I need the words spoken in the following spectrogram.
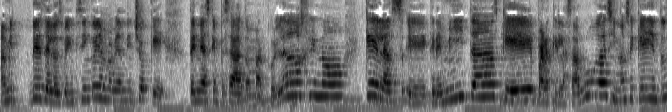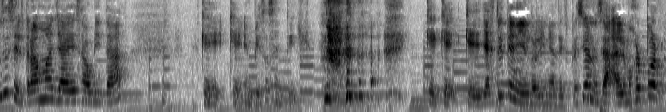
a mí desde los 25 ya me habían dicho que tenías que empezar a tomar colágeno, que las eh, cremitas, que para que las arrugas y no sé qué. Y entonces el trauma ya es ahorita que, que empiezo a sentir. que, que, que ya estoy teniendo líneas de expresión. O sea, a lo mejor por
